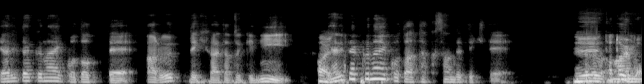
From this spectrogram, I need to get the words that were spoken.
やりたくないことってある？って聞かれたときに、はい。やりたくないことはたくさん出てきて、えー、例えば。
